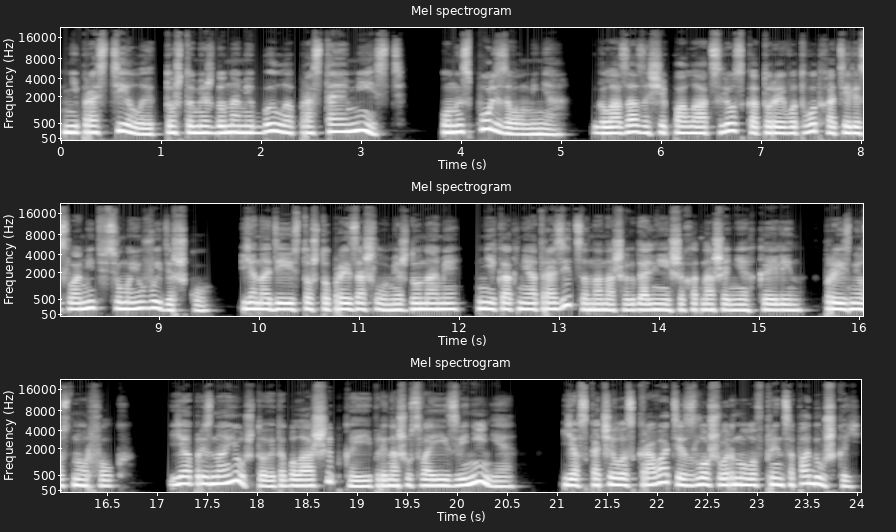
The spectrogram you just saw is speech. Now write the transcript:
Не простил, и то, что между нами было, простая месть. Он использовал меня. Глаза защипало от слез, которые вот-вот хотели сломить всю мою выдержку. Я надеюсь, то, что произошло между нами, никак не отразится на наших дальнейших отношениях, Кейлин, произнес Норфолк. Я признаю, что это была ошибка и приношу свои извинения. Я вскочила с кровати, зло швырнула в принца подушкой,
